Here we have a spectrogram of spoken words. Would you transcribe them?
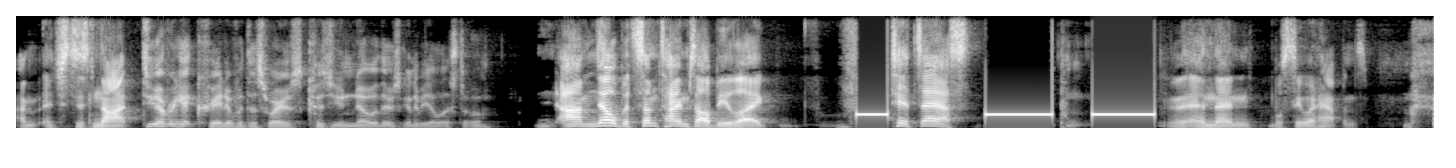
I'm. It's just not. Do you ever get creative with the swears because you know there's going to be a list of them? Um. No, but sometimes I'll be like, f- tits ass, and then we'll see what happens.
